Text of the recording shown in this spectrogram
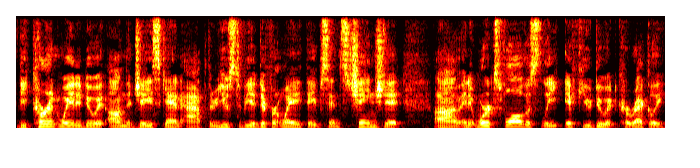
the current way to do it on the JScan app. There used to be a different way, they've since changed it um, and it works flawlessly if you do it correctly.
